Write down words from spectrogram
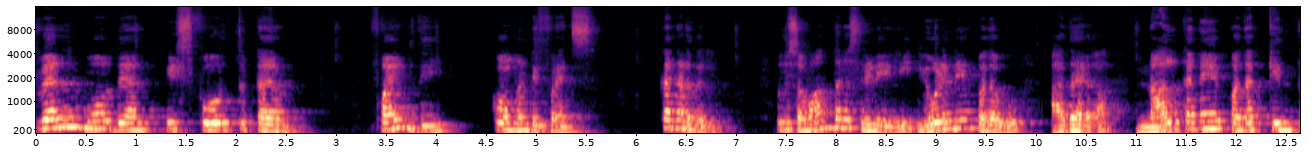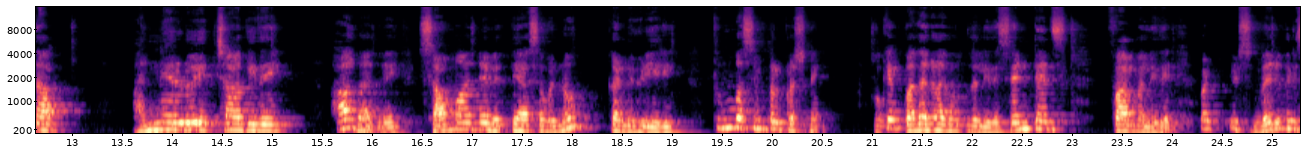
twelve more than its fourth term find the common difference ಕನ್ನಡದಲ್ಲಿ ಒಂದು ಸಮಾಂತರ ಶ್ರೇಣಿಯಲ್ಲಿ ಏಳನೇ ಪದವು ಅದರ ನಾಲ್ಕನೇ ಪದಕ್ಕಿಂತ ಹನ್ನೆರಡು ಹೆಚ್ಚಾಗಿದೆ. ಹಾಗಾದ್ರೆ ಸಾಮಾನ್ಯ ವ್ಯತ್ಯಾಸವನ್ನು ಕಂಡುಹಿಡಿಯಿರಿ. ತುಂಬಾ ಸಿಂಪಲ್ ಪ್ರಶ್ನೆ. ಓಕೆ ಪದಗಳ ರೂಪದಲ್ಲಿದೆ ಸೆಂಟೆನ್ಸ್ ಫಾರ್ಮ್ ಅಲ್ಲಿ ಇದೆ but it's very very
